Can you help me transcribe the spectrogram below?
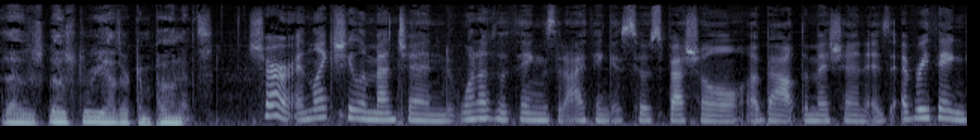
Those those three other components. Sure. And like Sheila mentioned, one of the things that I think is so special about the mission is everything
